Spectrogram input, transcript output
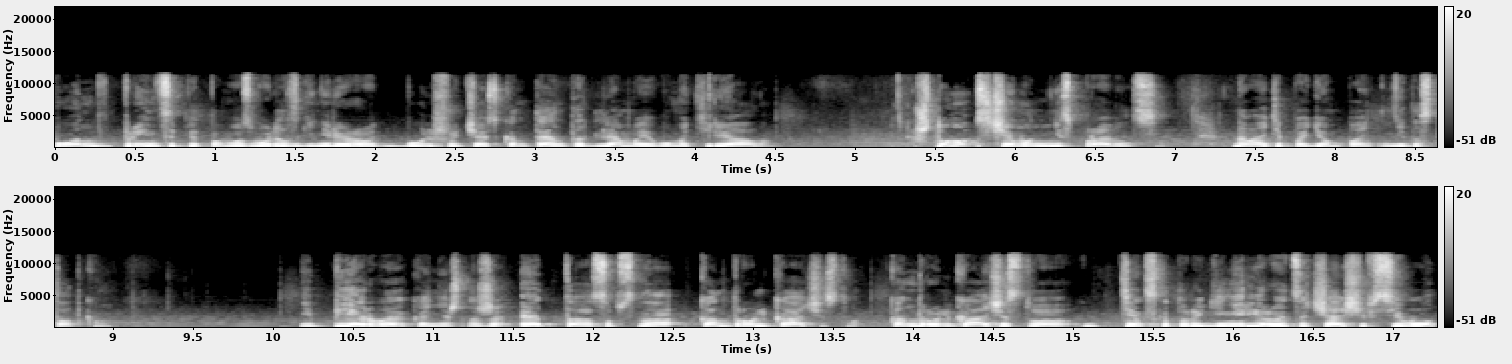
он, в принципе, позволил сгенерировать большую часть контента для моего материала. Что, с чем он не справился? Давайте пойдем по недостаткам. И первое, конечно же, это, собственно, контроль качества. Контроль качества, текст, который генерируется, чаще всего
